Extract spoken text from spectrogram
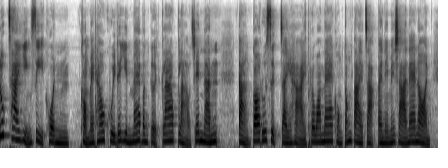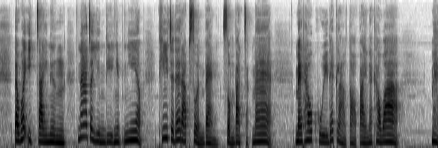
ลูกชายหญิงสี่คนของแม่เท่าคุยได้ยินแม่บังเกิดกล้าวกล่าวเช่นนั้น ต่างก็รู้สึกใจหาย เพราะว่าแม่คงต้องตายจากไปในไม่ช้าแน่นอน แต่ว่าอีกใจหนึ่งน่าจะยินดีเงียบๆที่จะได้รับส่วนแบ่งสมบัติจากแม่ แม่เท่าคุยได้กล่าวต่อไปนะคะว่า แม่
